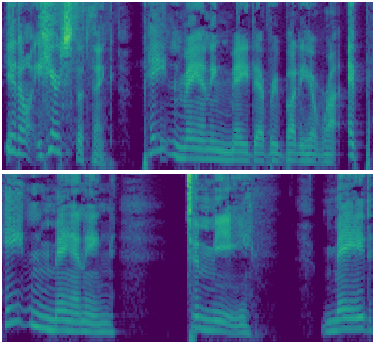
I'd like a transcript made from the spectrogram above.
You know, here's the thing. Peyton Manning made everybody around. Peyton Manning, to me, made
